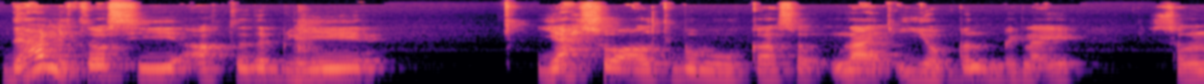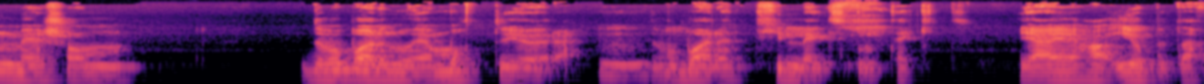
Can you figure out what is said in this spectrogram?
det har litt å si at det blir Jeg så alltid på boka som Nei, jobben, beklager. Som en mer sånn Det var bare noe jeg måtte gjøre. Mm. Det var bare en tilleggsinntekt. Jeg har jobbet der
